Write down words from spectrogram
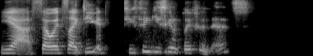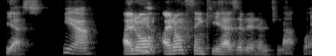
Yeah, so it's like do you, it's do you think he's gonna play for the Nets? Yes. yeah. I don't I don't think he has it in him to not play.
